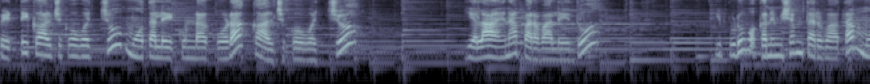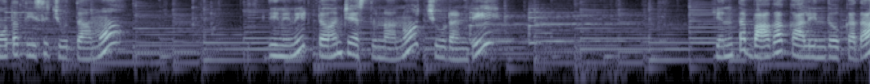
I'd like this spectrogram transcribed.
పెట్టి కాల్చుకోవచ్చు మూత లేకుండా కూడా కాల్చుకోవచ్చు. ఎలా అయినా పర్వాలేదు. ఇప్పుడు ఒక నిమిషం తర్వాత మూత తీసి చూద్దాము. దీనిని టర్న్ చేస్తున్నాను చూడండి. ఎంత బాగా కాలిందో కదా.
